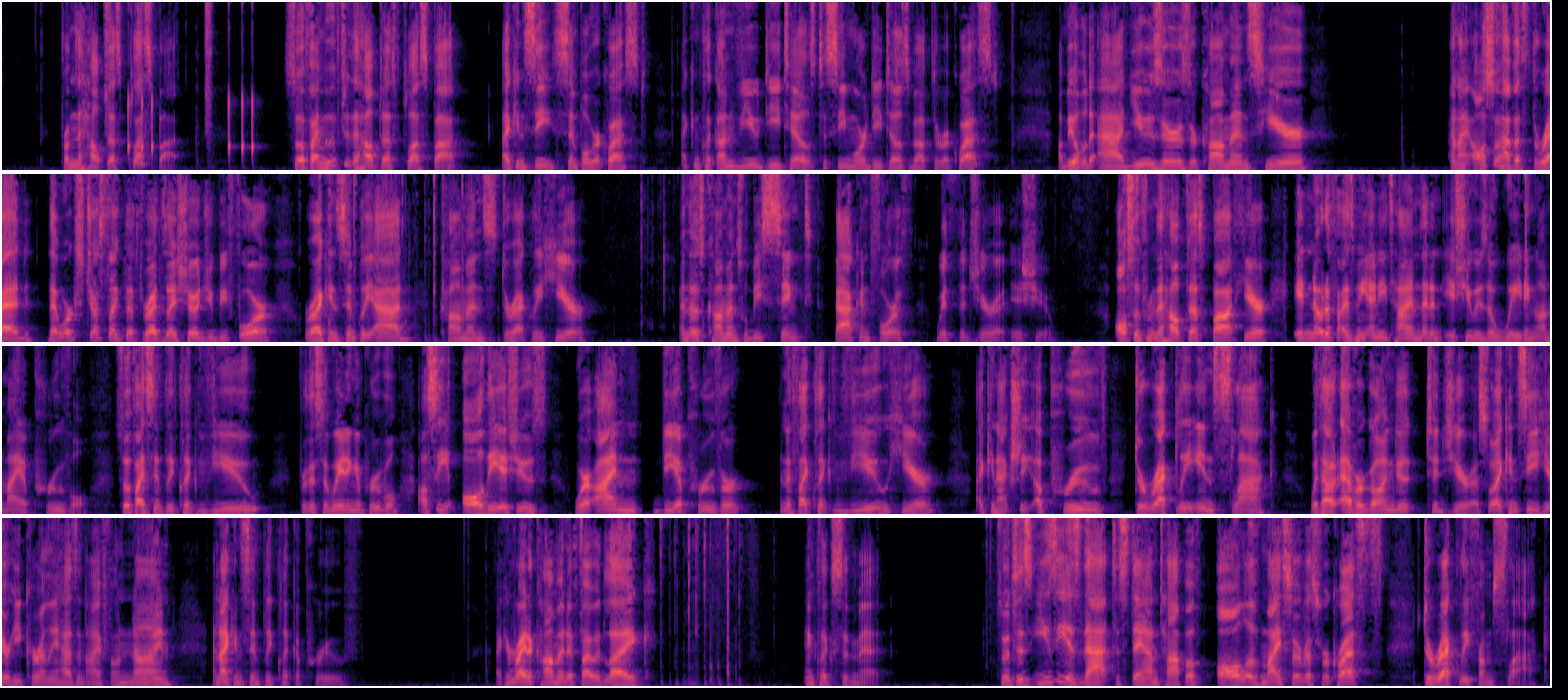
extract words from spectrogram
from the Help Desk Plus bot. So if I move to the Help Desk Plus bot, I can see simple request. I can click on view details to see more details about the request. I'll be able to add users or comments here. And I also have a thread that works just like the threads I showed you before, where I can simply add comments directly here. And those comments will be synced back and forth with the JIRA issue. Also from the help desk bot here, it notifies me anytime that an issue is awaiting on my approval. So if I simply click view for this awaiting approval, I'll see all the issues where I'm the approver. And if I click view here, I can actually approve directly in Slack without ever going to, to Jira. So I can see here he currently has an iPhone 9 and I can simply click approve. I can write a comment if I would like and click submit. So it's as easy as that to stay on top of all of my service requests directly from Slack.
